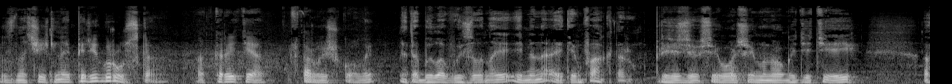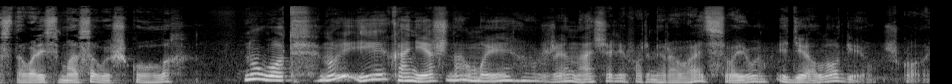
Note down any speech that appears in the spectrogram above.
значительная перегрузка. Открытие второй школы. Это было вызвано именно этим фактором. Прежде всего, очень много детей оставались в массовых школах. Ну вот, ну и, конечно, мы уже начали формировать свою идеологию школы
